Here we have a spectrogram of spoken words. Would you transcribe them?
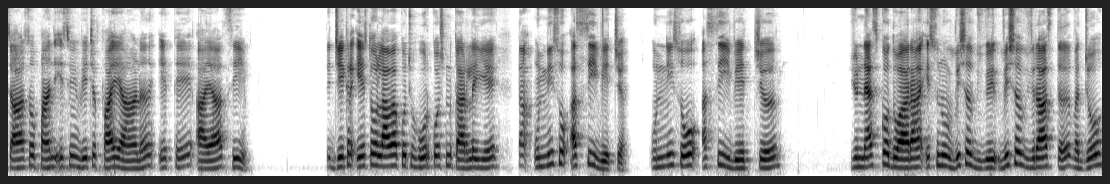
405 ਈਸਵੀ ਵਿੱਚ ਫਾਹਿਆਨ ਇੱਥੇ ਆਇਆ ਸੀ। ਤੇ ਜੇਕਰ ਇਸ ਤੋਂ ਇਲਾਵਾ ਕੁਝ ਹੋਰ ਕੁਐਸਚਨ ਕਰ ਲਈਏ, ਤਾਂ 1980 ਵਿੱਚ 1980 ਵਿੱਚ ਯੂਨੈਸਕੋ ਦੁਆਰਾ ਇਸ ਨੂੰ ਵਿਸ਼ਵ ਵਿ- ਵਿਸ਼ਵ ਵਿਰਾਸਤ ਵਜੋਂ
